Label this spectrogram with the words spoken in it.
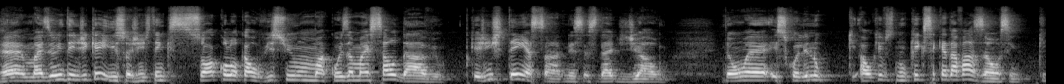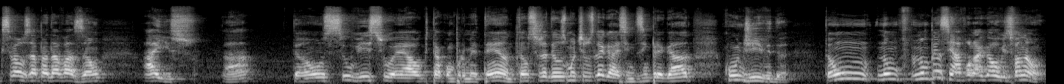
É, mas eu entendi que é isso. A gente tem que só colocar o vício em uma coisa mais saudável. Porque a gente tem essa necessidade de algo. Então, é que- ao que, no que, que você quer dar vazão. Assim, o que, que você vai usar para dar vazão a isso. Tá? Então, se o vício é algo que está comprometendo, então você já deu os motivos legais, assim, desempregado com dívida. Então, não, não pense, ah, vou largar o vício. Fala, não,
